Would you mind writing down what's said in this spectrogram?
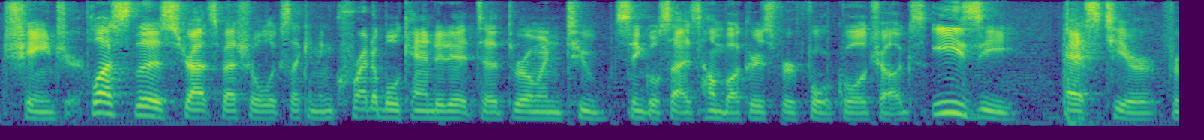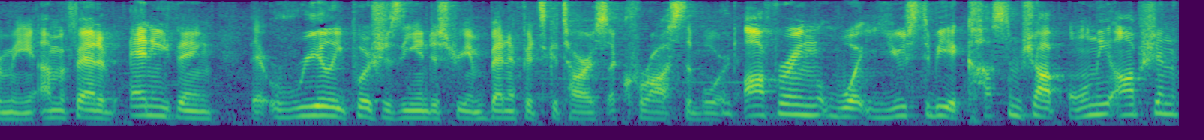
changer. Plus, the Strat Special looks like an incredible candidate to throw in two single-sized humbuckers for four coil chugs. Easy S tier for me. I'm a fan of anything that really pushes the industry and benefits guitarists across the board. Offering what used to be a custom shop only option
